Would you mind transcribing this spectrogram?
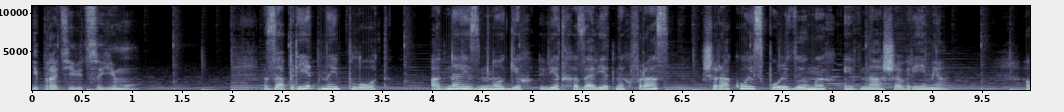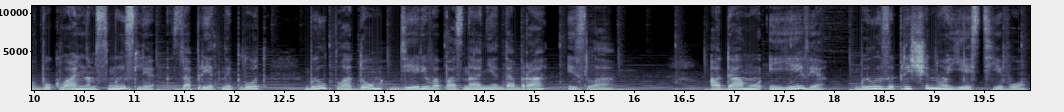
и противится ему. Запретный плод – одна из многих ветхозаветных фраз – широко используемых и в наше время. В буквальном смысле запретный плод был плодом дерева познания добра и зла. Адаму и Еве было запрещено есть его.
